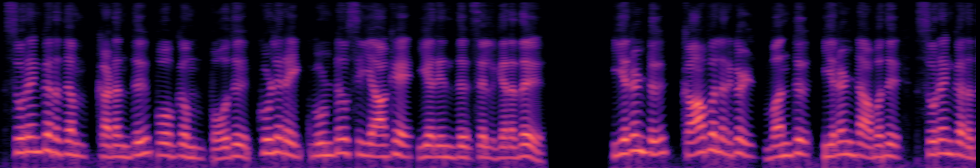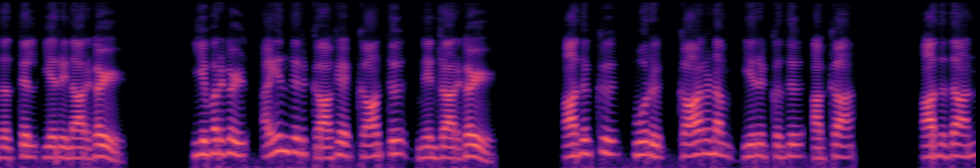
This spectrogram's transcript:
சுரங்கரதம் கடந்து போகும் போது குளிரை குண்டூசியாக எரிந்து செல்கிறது. இரண்டு காவலர்கள் வந்து இரண்டாவது சுரங்கரதத்தில் ஏறினார்கள். இவர்கள் ஐந்திற்காக காத்து நின்றார்கள். அதுக்கு ஒரு காரணம் இருக்குது அக்கா. அதுதான்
